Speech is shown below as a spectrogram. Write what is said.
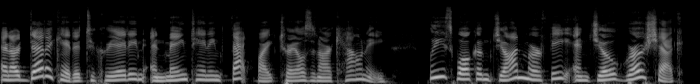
and are dedicated to creating and maintaining fat bike trails in our county. Please welcome John Murphy and Joe Groshek.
